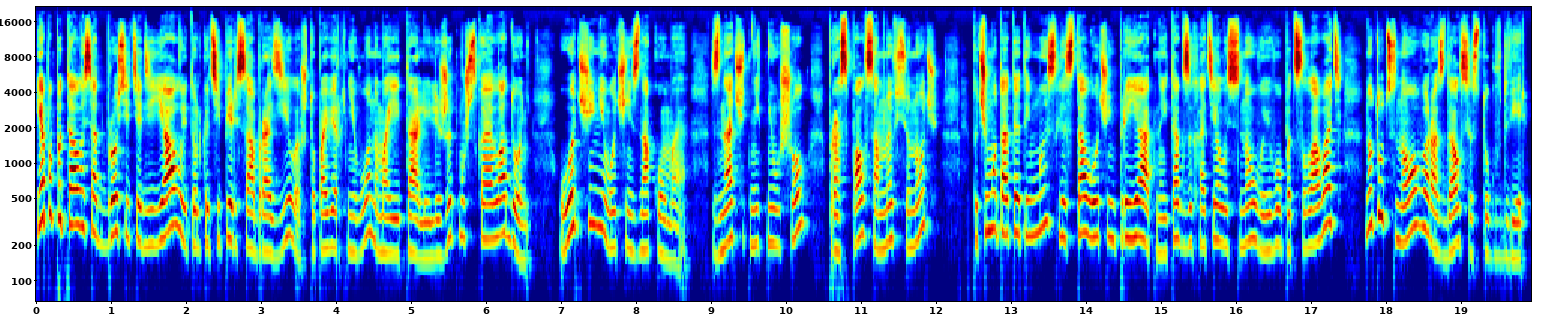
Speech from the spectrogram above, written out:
Я попыталась отбросить одеяло и только теперь сообразила, что поверх него на моей талии лежит мужская ладонь, очень и очень знакомая. Значит, Ник не ушел? Проспал со мной всю ночь? Почему-то от этой мысли стало очень приятно, и так захотелось снова его поцеловать, но тут снова раздался стук в дверь.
